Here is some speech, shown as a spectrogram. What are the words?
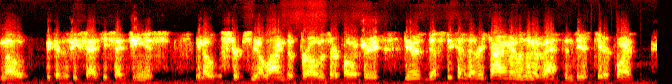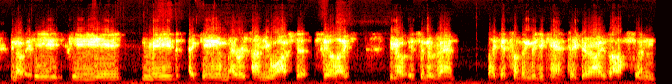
you know because he said he said genius you know strips you know lines of prose or poetry. He was just because every time it was an event, and to, to your point, you know he he made a game every time you watched it feel like you know it's an event, like it's something that you can't take your eyes off and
